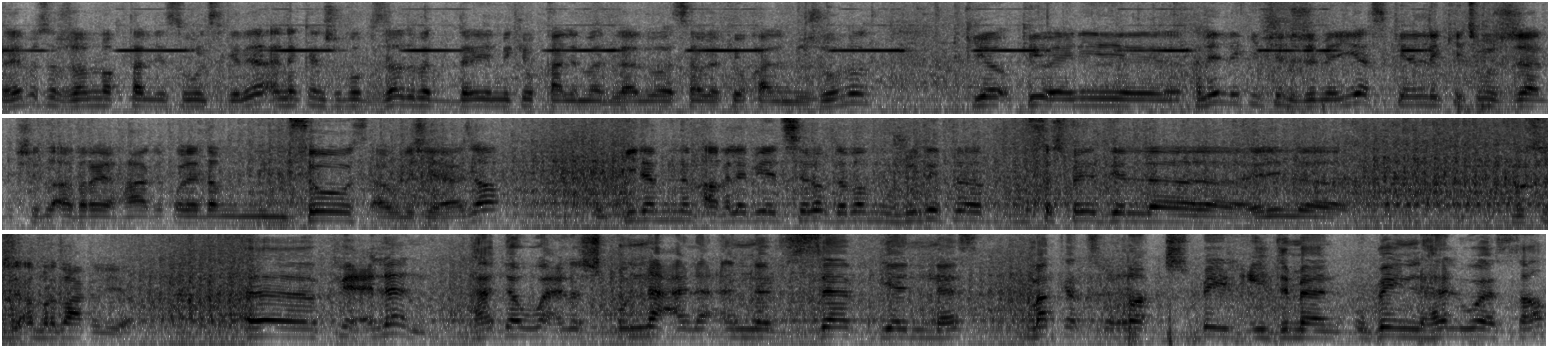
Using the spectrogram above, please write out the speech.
غير باش نرجعوا للنقطة اللي سولتك عليها. أنا كنشوفوا بزاف دابا الدراري ملي كيوقع لهم هاد الهلوسه ولا كيوقع لهم الجنون كي يعني قليل اللي كيمشي للجمعيات كاين اللي كيتوجه لشي الأضرحة الحقيقيه ولا هذا ممسوس أو شي حاجة. وكاين منهم أغلبية الشباب دابا موجودين في المستشفيات ديال يعني مستشفى الأمراض العقلية. آه، فعلا. هذا هو علاش قلنا على أن بزاف ديال الناس ما كتفرقش بين الإدمان وبين الهلوسة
